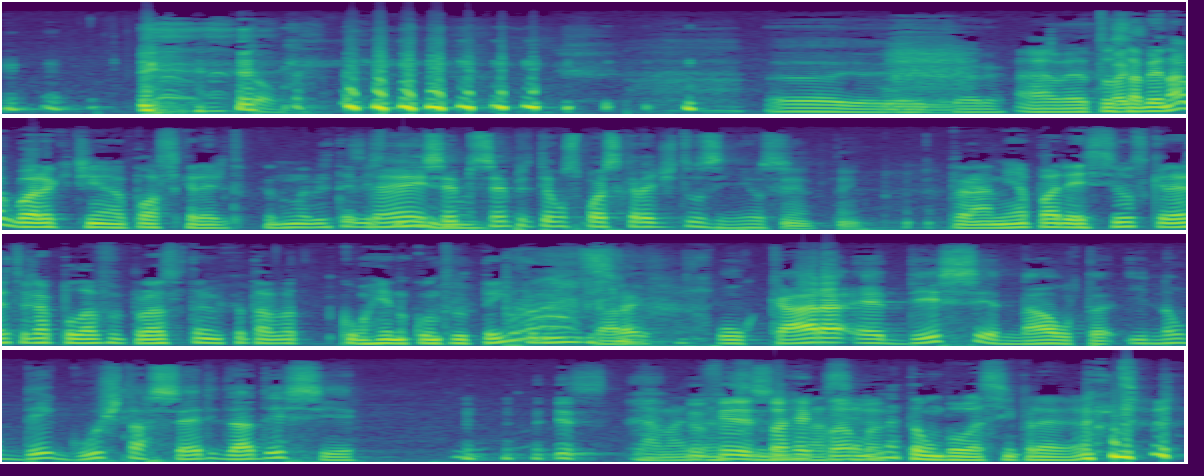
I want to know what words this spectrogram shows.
Então. Ai, ai, ai, cara. Ah, eu tô Mas- sabendo agora que tinha pós-crédito, porque eu não lembro de ter visto Tem, nenhum. sempre, sempre tem uns pós-créditozinhos. Sim, tem. Pra mim aparecia os créditos, eu já pulava pro próximo também, porque eu tava correndo contra o tempo, né? Cara, o cara é decenalta e não degusta a série da DC. Isso. Ah, mas Meu filho ele só a série reclama. Não é tão boa assim pra.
